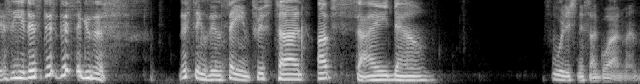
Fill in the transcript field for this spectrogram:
You see, this this this just this thing's insane. Twist turn upside down. Foolishness I go on, man.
